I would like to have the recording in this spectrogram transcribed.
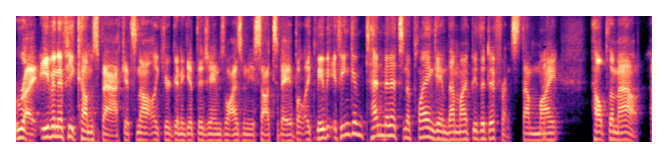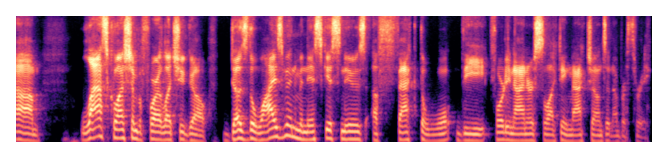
Right. Even if he comes back, it's not like you're going to get the James Wiseman you saw today, but like maybe if you can give him 10 minutes in a play-in game, that might be the difference. That might help them out. Um, last question before I let you go. Does the Wiseman meniscus news affect the the 49ers selecting Mac Jones at number three?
